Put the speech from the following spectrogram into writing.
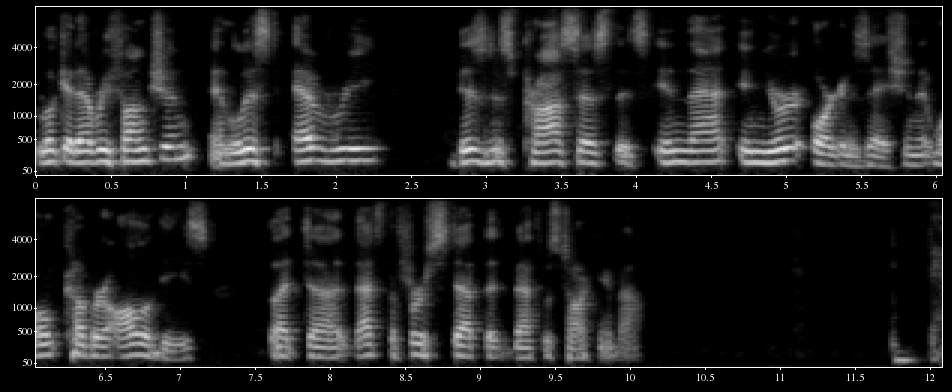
Look at every function and list every business process that's in that in your organization. It won't cover all of these, but uh, that's the first step that Beth was talking about. Yeah,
